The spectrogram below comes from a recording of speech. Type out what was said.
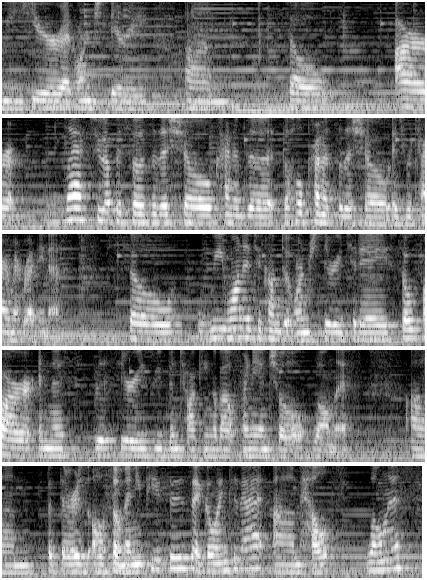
we here at Orange Theory? Um, so, our last few episodes of this show, kind of the, the whole premise of the show is retirement readiness. So, we wanted to come to Orange Theory today. So far in this, this series, we've been talking about financial wellness. Um, but there's also many pieces that go into that, um, health wellness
